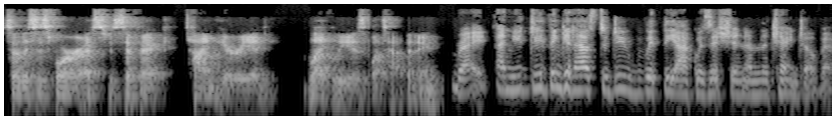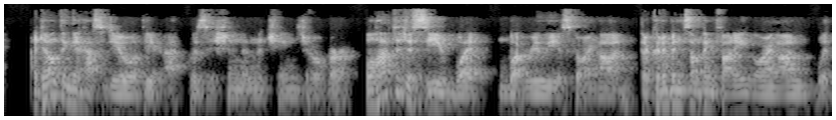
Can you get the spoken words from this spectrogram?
So this is for a specific time period likely is what's happening. Right. And you do you think it has to do with the acquisition and the changeover? I don't think it has to deal with the acquisition and the changeover. We'll have to just see what what really is going on. There could have been something funny going on with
